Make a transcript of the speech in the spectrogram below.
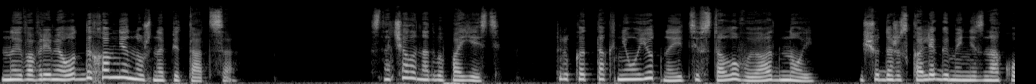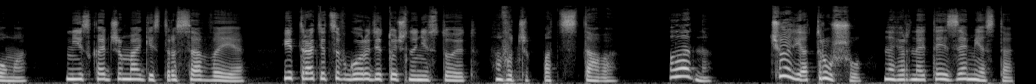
но и во время отдыха мне нужно питаться. Сначала надо бы поесть. Только так неуютно идти в столовую одной. Еще даже с коллегами не знакома. Не искать же магистра Савея. И тратиться в городе точно не стоит. Вот же подстава. Ладно. Чего я трушу? Наверное, это из-за места.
